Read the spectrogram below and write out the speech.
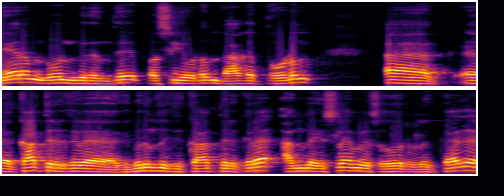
நேரம் நோன்பிருந்து பசியோடும் தாகத்தோடும் காத்திருக்கிற விருந்துக்கு காத்திருக்கிற அந்த இஸ்லாமிய சகோதரர்களுக்காக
